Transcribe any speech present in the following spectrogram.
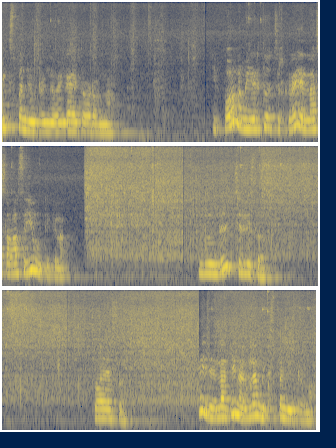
மிக்ஸ் பண்ணி விட்ருங்க வெங்காயத்தோட ஒன்றா இப்போது நம்ம எடுத்து வச்சுருக்கிற எல்லா சாஸையும் ஊற்றிக்கலாம் இது வந்து சில்லி சாஸ். சோயா சாஸ் இது எல்லாத்தையும் நல்லா மிக்ஸ் பண்ணி விட்டுறலாம்.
